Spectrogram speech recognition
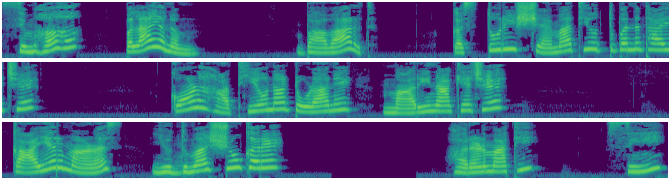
સિંહ પલાયનમ. ભાવાર્થ, કસ્તુરી શેમાંથી ઉત્પન્ન થાય છે? કોણ હાથીઓના ટોળાને મારી નાખે છે? કાયર માણસ યુદ્ધમાં શું કરે? હરણમાંથી સિંહ,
